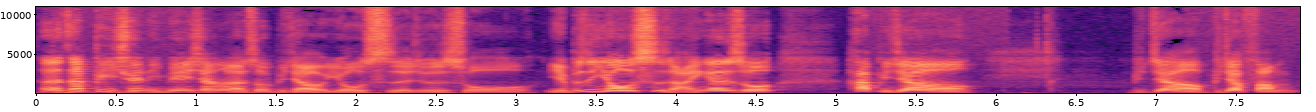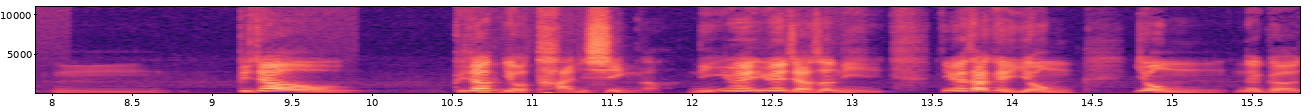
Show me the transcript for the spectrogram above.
但是在币圈里面相对来说比较有优势的，就是说也不是优势啊，应该是说它比较比较比较方嗯比较比较有弹性啊。你因为因为假设你因为它可以用用那个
